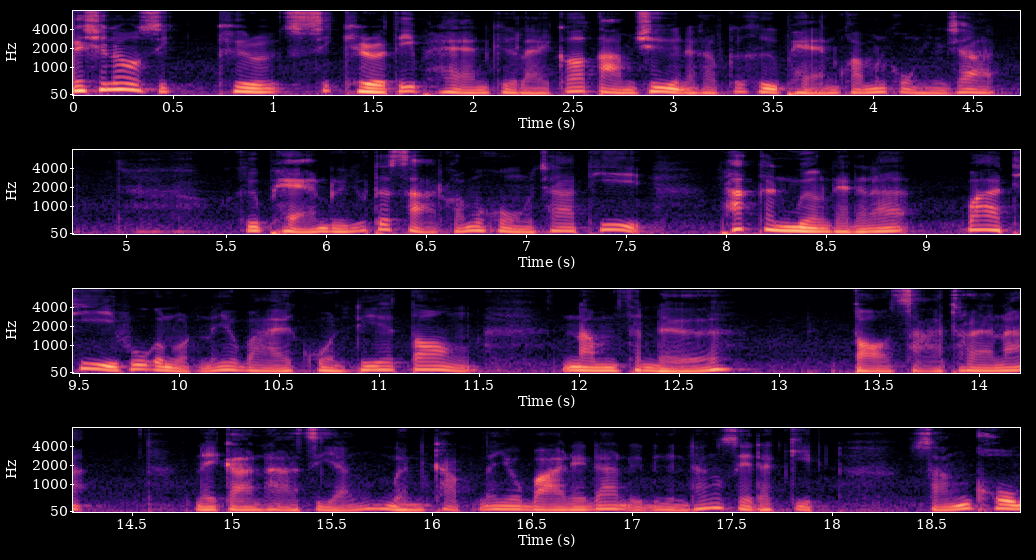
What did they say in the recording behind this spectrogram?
National Security Plan คืออะไรก็ตามชื่อนะครับ ก็คือแผนความมั่นคงแห่งชาติ คือแผนหรือยุทธศาสตร์ความมั่นคงแห่งชาติที่พรรคการเมืองในฐานะว่าที่ผู้กำหนดนโยบายควรที่จะต้องนำเสนอต่อสาธารณะ ในการหาเสียงเหมือนขับนโยบายในด้านอื่นๆ ทั้งเศรษฐกิจ สังคม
